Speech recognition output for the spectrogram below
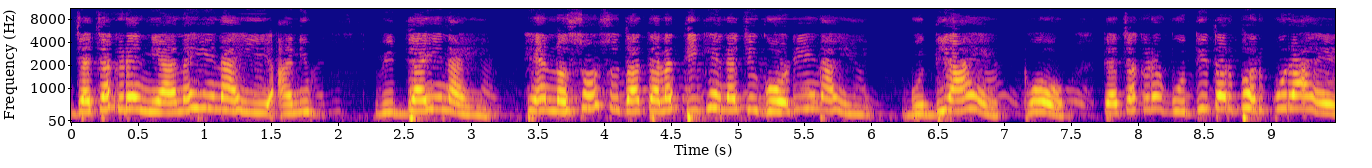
ज्याच्याकडे ज्ञानही नाही आणि विद्याही नाही हे नसून सुद्धा त्याला ती घेण्याची गोडी नाही. बुद्धी आहे हो. त्याच्याकडे बुद्धी तर भरपूर आहे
